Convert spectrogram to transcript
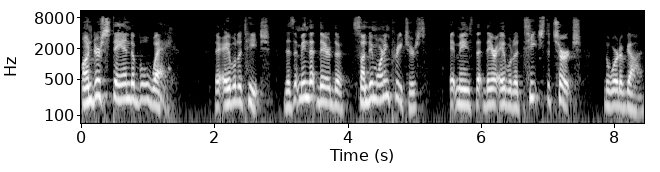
understandable way. They're able to teach. Doesn't mean that they're the Sunday morning preachers. It means that they are able to teach the church the Word of God.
